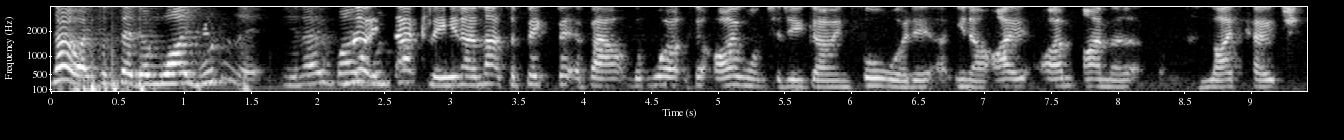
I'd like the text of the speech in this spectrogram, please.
No, I just said, and why wouldn't it? You know, no, exactly. It? You know, and that's a big bit about the work that I want to do going forward. It, you know, I I'm I'm a life coach.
